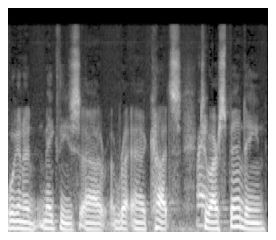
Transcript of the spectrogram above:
We're going to make these uh, uh, cuts right. to our spending.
